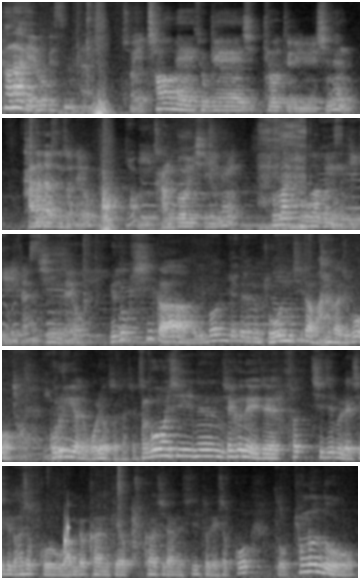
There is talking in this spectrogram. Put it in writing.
편하게 해보겠습니다. 저희 처음에 소개시켜 드릴 시는 가나다 순서대로 이 강건 시인의 토마토 화분 옮기기라는 시인데요. 유독 시가 이번 대회에 좀 좋은 시가 많아가지고 고르기가 좀 어려웠어 사실. 장보원 씨는 최근에 이제 첫 시집을 내시기도 하셨고 완벽한 개혁 축하시라는 시집도 내셨고 또 평론도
